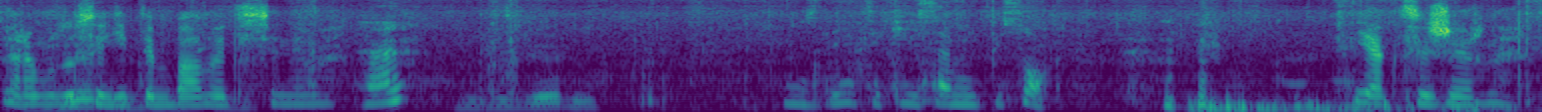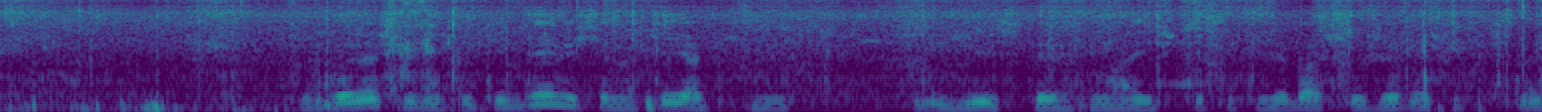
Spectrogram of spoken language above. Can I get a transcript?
Зараз буду сидіти бавитися ними. Га? Мені здається, такий самий пісок. Як це жирне? Ти береш і руки, ти дивишся на те, як їсти маєш, ти що не бачиш що жирно, що пісне.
